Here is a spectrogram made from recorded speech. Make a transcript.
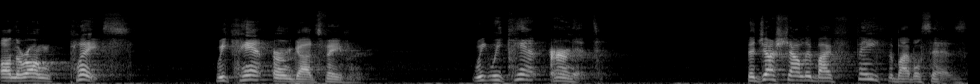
on the wrong place. We can't earn God's favor. We, we can't earn it. The just shall live by faith, the Bible says.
